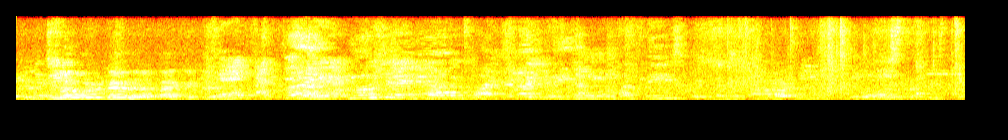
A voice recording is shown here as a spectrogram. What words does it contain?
ఫ్రిడ్జ్లో కూడా ఉండేది కదా ప్యాకెట్ తీస్తా తీస్తా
